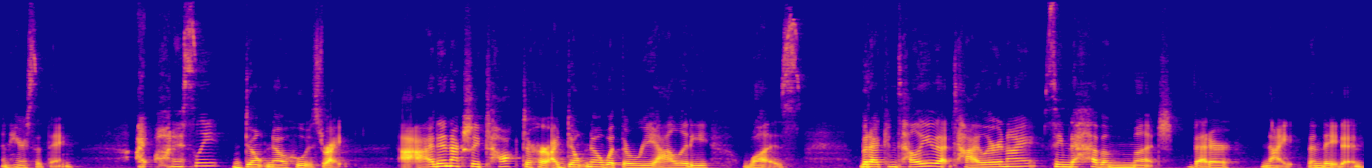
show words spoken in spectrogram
And here's the thing I honestly don't know who is right. I didn't actually talk to her, I don't know what the reality was. But I can tell you that Tyler and I seem to have a much better night than they did.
